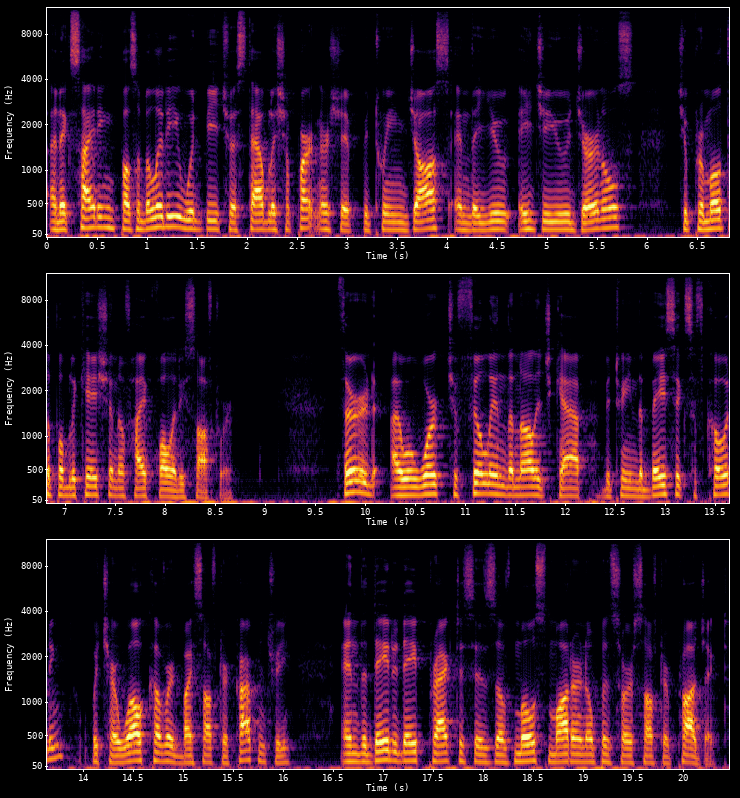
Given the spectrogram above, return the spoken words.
An exciting possibility would be to establish a partnership between JOSS and the EGU journals to promote the publication of high-quality software. Third, I will work to fill in the knowledge gap between the basics of coding, which are well covered by software carpentry, and the day-to-day -day practices of most modern open source software project.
